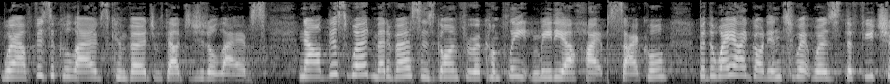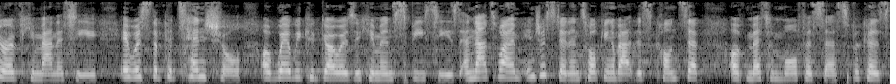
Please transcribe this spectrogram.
Where our physical lives converge with our digital lives. Now, this word metaverse has gone through a complete media hype cycle, but the way I got into it was the future of humanity. It was the potential of where we could go as a human species. And that's why I'm interested in talking about this concept of metamorphosis, because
